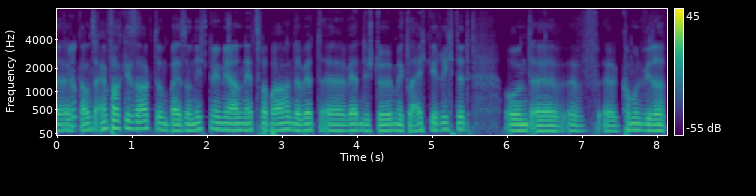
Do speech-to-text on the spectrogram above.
äh, Ja. ganz einfach gesagt, und bei so nichtlinearen Netzverbrauchern, da wird, werden die Ströme gleichgerichtet und kommen wieder,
